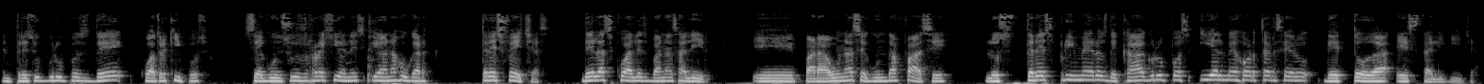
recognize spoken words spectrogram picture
en tres subgrupos de cuatro equipos, según sus regiones, y van a jugar tres fechas, de las cuales van a salir eh, para una segunda fase los tres primeros de cada grupo y el mejor tercero de toda esta liguilla.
